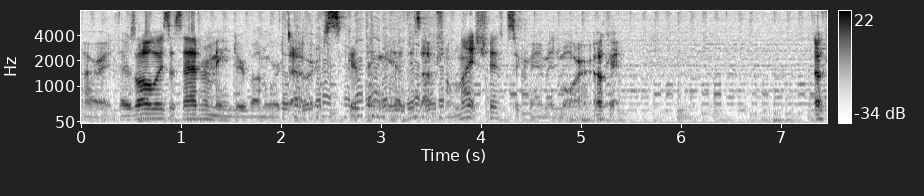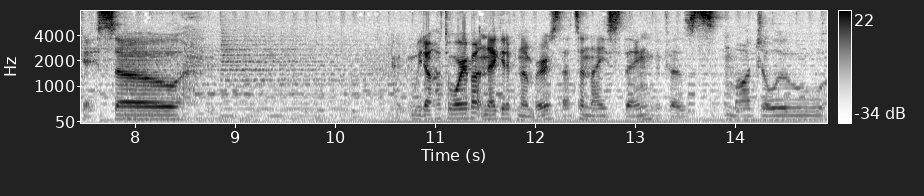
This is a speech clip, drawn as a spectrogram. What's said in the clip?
Alright, there's always a sad remainder of unworked hours. Good thing we have these optional night shifts to cram in more. Okay. Okay, so... We don't have to worry about negative numbers, that's a nice thing, because modulo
